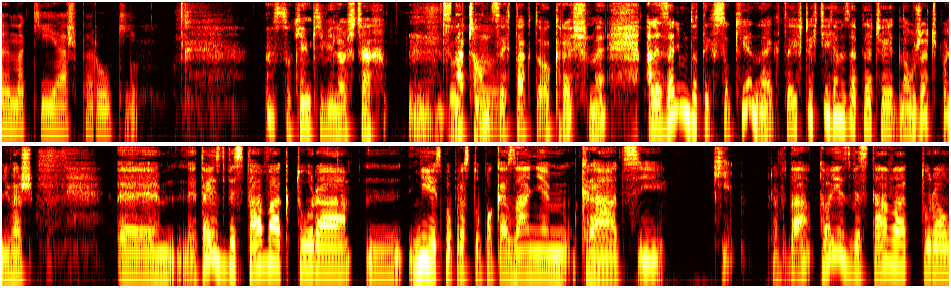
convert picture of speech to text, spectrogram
y, makijaż, peruki sukienki w ilościach znaczących, tak to określmy. Ale zanim do tych sukienek, to jeszcze chciałem zapytać o jedną rzecz, ponieważ to jest wystawa, która mm, nie jest po prostu pokazaniem kreacji Kim, prawda? To jest wystawa, którą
